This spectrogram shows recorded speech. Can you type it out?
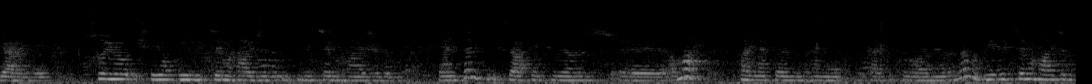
geldi. Suyu işte yok bir litre mi harcadım, iki litre mi harcadım. Yani tabii ki israf etmiyoruz e, ama kaynaklarımızı hani dikkatli kullanıyoruz ama bir litre mi harcadık,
